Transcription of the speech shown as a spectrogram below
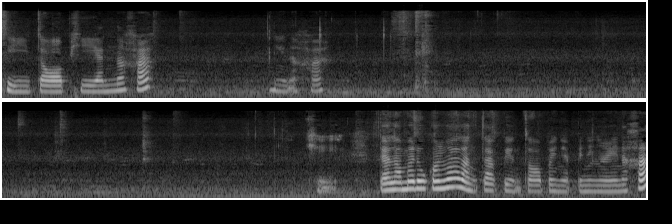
สีจอเพี้ยนนะคะ นี่นะคะ โอเคเดี๋ยวเรามาดูกันว่าหลังจากเปลี่ยนจอไปเนี่ยเป็นยังไงนะคะ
